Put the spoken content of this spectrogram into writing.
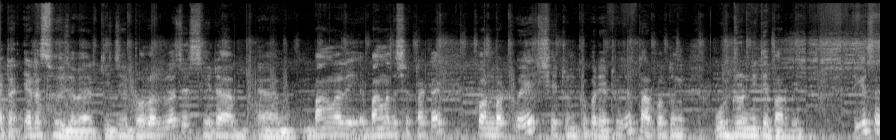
এটা অ্যাটাচ হয়ে যাবে আর কি। যে ডলারগুলো আছে, সেটা বাংলাদেশ বাংলাদেশের টাকায় কনভার্ট হয়ে সে টুন কিপার অ্যাড হয়ে যাবে, তারপর তুমি উইড্রো নিতে পারবে। ঠিক আছে?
